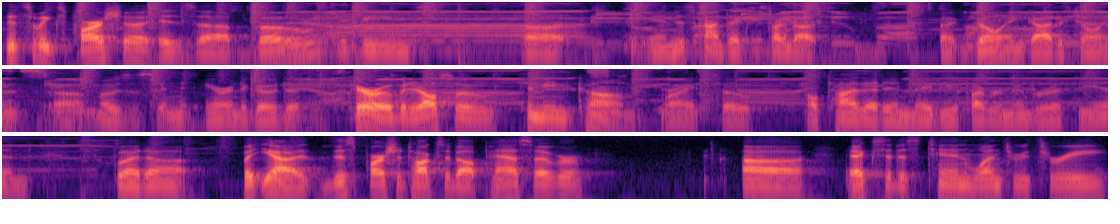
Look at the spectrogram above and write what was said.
this week's Parsha is uh, Bo. It means, uh, in this context, it's talking about uh, going. God is telling uh, Moses and Aaron to go to Pharaoh, but it also can mean come, right? So I'll tie that in maybe if I remember at the end. But uh, but yeah, this parsha talks about Passover, uh, Exodus 10, 1 through 3.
